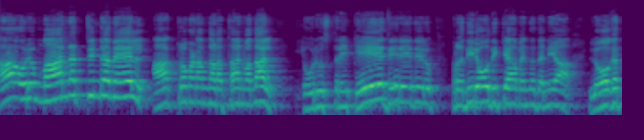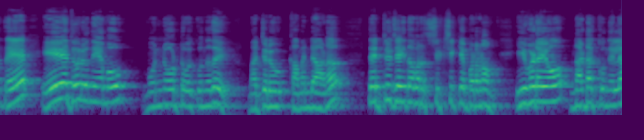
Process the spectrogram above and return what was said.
ആ ഒരു മാനത്തിന്റെ മേൽ ആക്രമണം നടത്താൻ വന്നാൽ ഒരു സ്ത്രീക്ക് ഏത് രീതിയിലും പ്രതിരോധിക്കാമെന്ന് തന്നെയാ ലോകത്തെ ഏതൊരു നിയമവും മുന്നോട്ട് വെക്കുന്നത്. മറ്റൊരു കമന്റാണ് തെറ്റ് ചെയ്തവർ ശിക്ഷിക്കപ്പെടണം. ഇവിടെയോ നടക്കുന്നില്ല.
